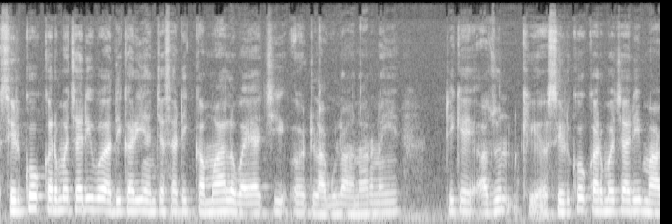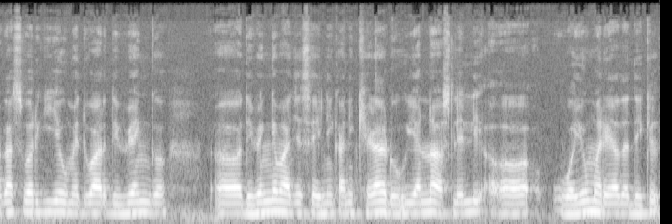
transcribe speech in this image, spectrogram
सिडको कर्मचारी व अधिकारी यांच्यासाठी कमाल वयाची अट लागू राहणार नाही ठीक आहे अजून सिडको कर्मचारी मागासवर्गीय उमेदवार दिव्यांग दिव्यांग माझे सैनिक आणि खेळाडू यांना असलेली वयोमर्यादा देखील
